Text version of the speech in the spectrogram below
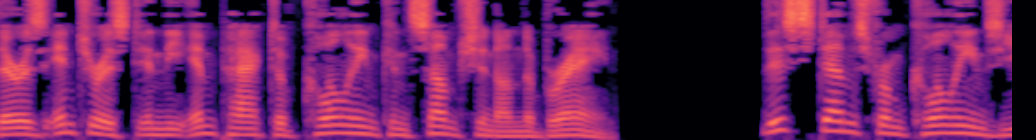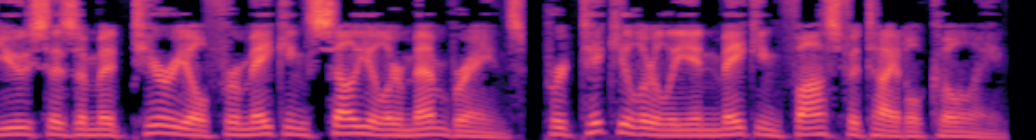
there is interest in the impact of choline consumption on the brain. This stems from choline's use as a material for making cellular membranes, particularly in making phosphatidylcholine.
